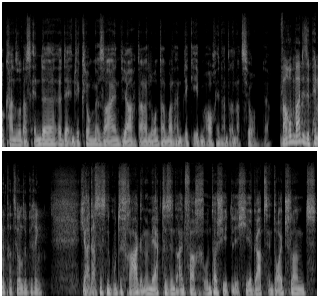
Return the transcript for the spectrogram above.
wo kann so das Ende äh, der Entwicklung sein? Ja, da lohnt dann mal ein Blick eben auch in andere Nationen. Ja. Warum war diese Penetration so gering? Ja, das ist eine gute Frage. Ne? Märkte sind einfach unterschiedlich. Hier gab es in Deutschland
